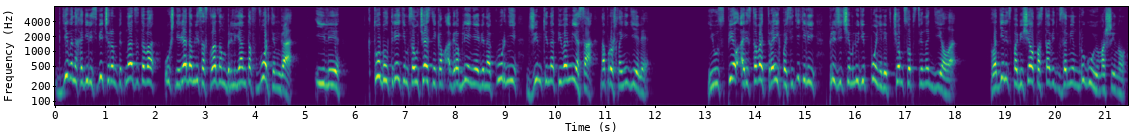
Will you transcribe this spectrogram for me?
«Где вы находились вечером 15-го, уж не рядом ли со складом бриллиантов Вортинга?» или кто был третьим соучастником ограбления винокурни Джимкина Пивомеса на прошлой неделе? И успел арестовать троих посетителей, прежде чем люди поняли, в чем собственно дело. Владелец пообещал поставить взамен другую машину,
